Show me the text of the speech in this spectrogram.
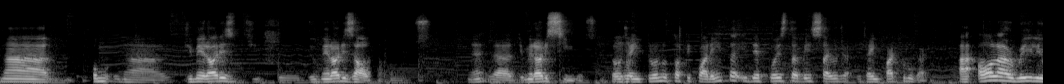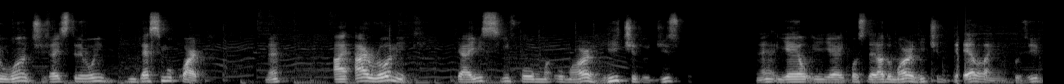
na, na, de melhores de, de, melhores álbuns, né, de melhores singles. Então uhum. já entrou no top 40 e depois também saiu já, já, em quarto lugar. A All I Really Want já estreou em, em 14 né? A Ironic, que aí sim foi uma, o maior hit do disco, né? E é, e é considerado o maior hit dela, inclusive.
